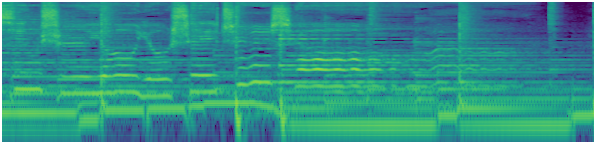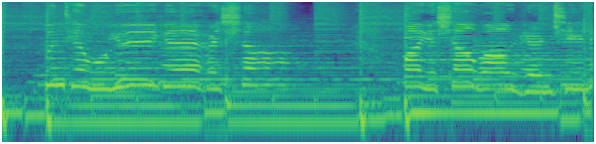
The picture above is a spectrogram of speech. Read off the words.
心事又有谁知晓？问天无语，月儿笑，花月相望人寂寥。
